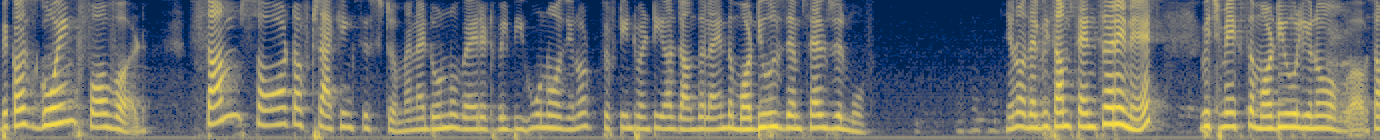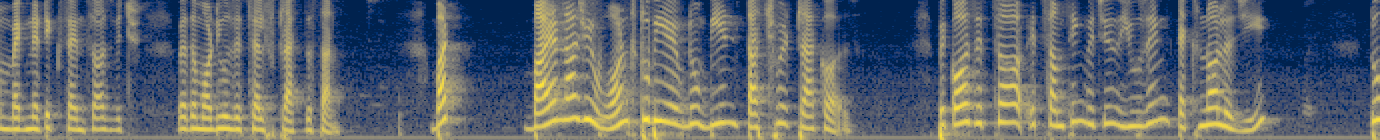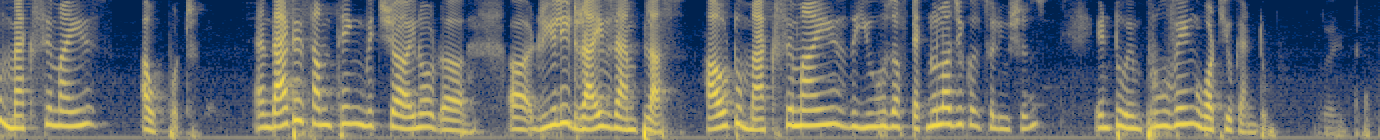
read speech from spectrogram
Because going forward, some sort of tracking system, and I don't know where it will be, who knows, you know, 15, 20 years down the line, the modules themselves will move. You know, there'll be some sensor in it which makes the module, you know, uh, some magnetic sensors which where the modules itself track the sun. But by and large, we want to be, you know, be in touch with trackers because it's a it's something which is using technology to maximize output and that is something which uh, you know uh, uh, really drives Amplus how to maximize the use of technological solutions into improving what you can do. Right.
